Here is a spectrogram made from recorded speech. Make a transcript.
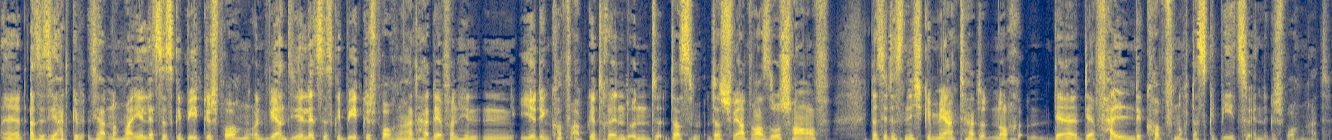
also sie hat, sie hat nochmal ihr letztes Gebet gesprochen und während sie ihr letztes Gebet gesprochen hat, hat er von hinten ihr den Kopf abgetrennt und das, das Schwert war so scharf, dass sie das nicht gemerkt hat und noch der, der fallende Kopf noch das Gebet zu Ende gesprochen hat.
